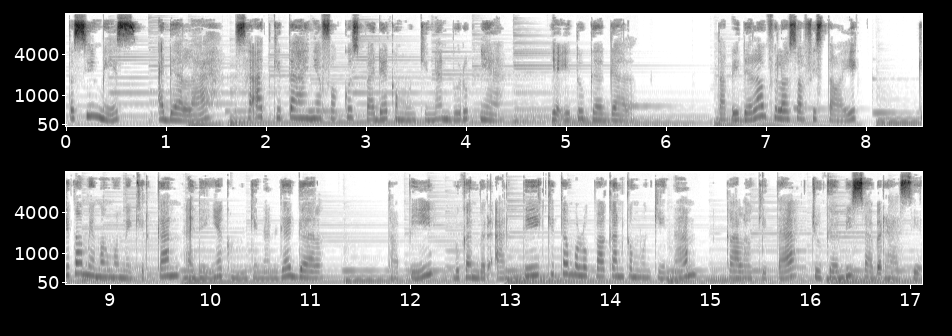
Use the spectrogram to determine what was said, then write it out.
pesimis adalah saat kita hanya fokus pada kemungkinan buruknya, yaitu gagal. Tapi dalam filosofi Stoik, kita memang memikirkan adanya kemungkinan gagal. Tapi bukan berarti kita melupakan kemungkinan kalau kita juga bisa berhasil.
